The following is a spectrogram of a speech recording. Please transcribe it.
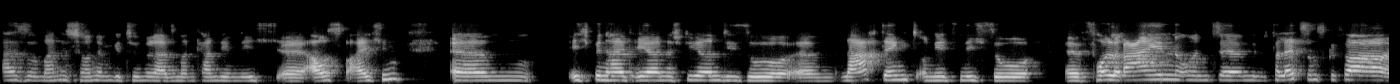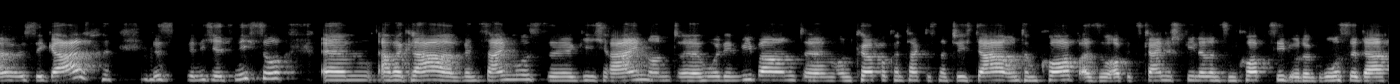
Also man ist schon im Getümmel, also man kann dem nicht äh, ausweichen. Ähm, ich bin halt eher eine Spielerin, die so ähm, nachdenkt und jetzt nicht so äh, voll rein und äh, mit Verletzungsgefahr äh, ist egal. Das bin ich jetzt nicht so. Ähm, aber klar, wenn es sein muss, äh, gehe ich rein und äh, hole den Rebound ähm, und Körperkontakt ist natürlich da unterm Korb. Also ob jetzt kleine Spielerin zum Korb zieht oder große da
